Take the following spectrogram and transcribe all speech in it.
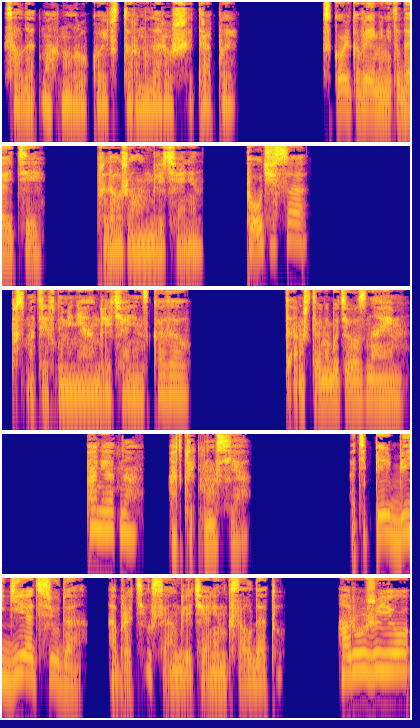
Солдат махнул рукой в сторону дорожной тропы. Сколько времени туда идти? Продолжал англичанин. Полчаса. Посмотрев на меня, англичанин сказал. Там что-нибудь и узнаем. Понятно. откликнулась я. А теперь беги отсюда, обратился англичанин к солдату. Оружие?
